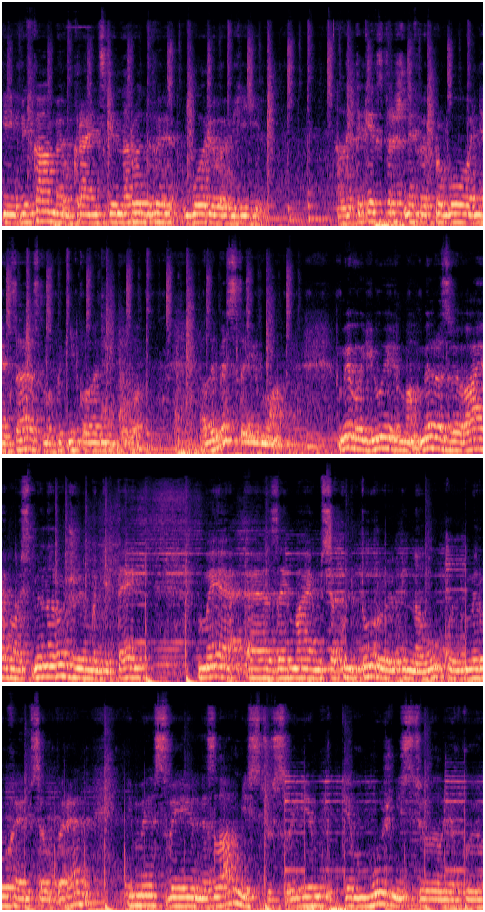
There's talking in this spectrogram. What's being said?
і віками український народ виборював її. Але таких страшних випробувань, як зараз, мабуть, ніколи не було. Але ми стоїмо, ми воюємо, ми розвиваємось, ми народжуємо дітей, ми е, займаємося культурою і наукою, ми рухаємося вперед, і ми своєю незламністю, своїм таким мужністю великою,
